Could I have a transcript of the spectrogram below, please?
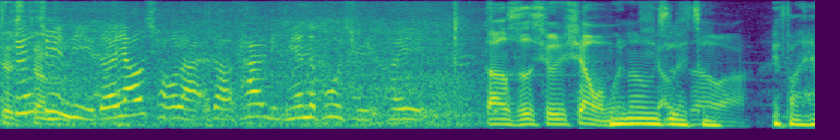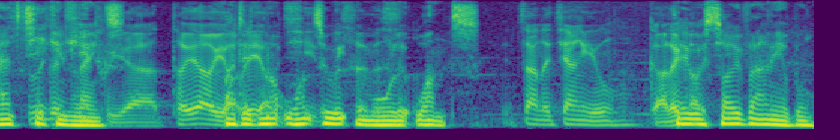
根据你的要求来的，它里面的布局可以。当时就像我们 When I was little, if I had chicken legs, I did not want to eat them all at once. They were so valuable.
